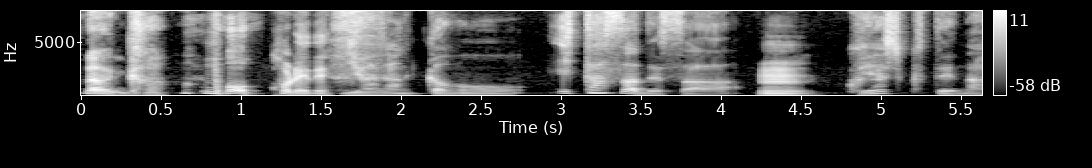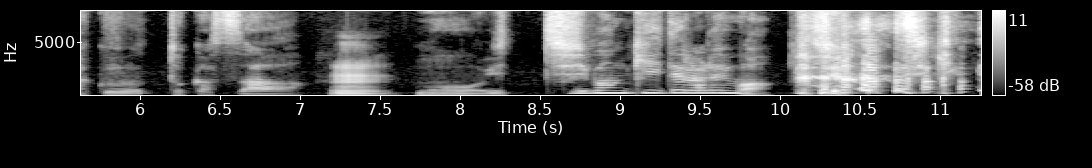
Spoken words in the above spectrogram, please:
なんかもこれです。ういやなんかもう痛さでさうん。悔しくて泣くとかさうん。もう一番聞いてられんわ 正直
